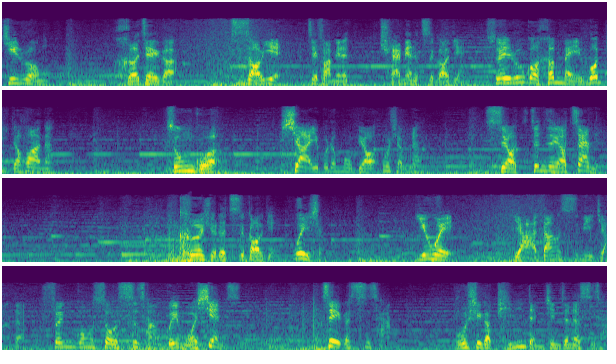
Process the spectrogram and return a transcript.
金融和这个制造业这方面的全面的制高点。所以，如果和美国比的话呢，中国下一步的目标是什么呢？是要真正要占领科学的制高点，为什么？因为亚当·斯密讲的分工受市场规模限制，这个市场不是一个平等竞争的市场。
